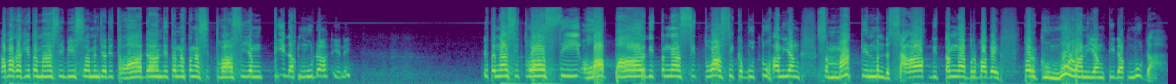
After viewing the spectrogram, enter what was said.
Apakah kita masih bisa menjadi teladan di tengah-tengah situasi yang tidak mudah ini? Di tengah situasi lapar, di tengah situasi kebutuhan yang semakin mendesak, di tengah berbagai pergumulan yang tidak mudah.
